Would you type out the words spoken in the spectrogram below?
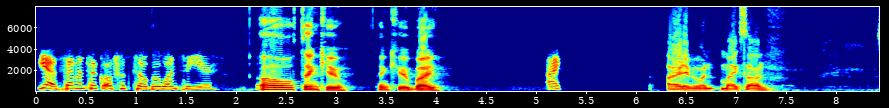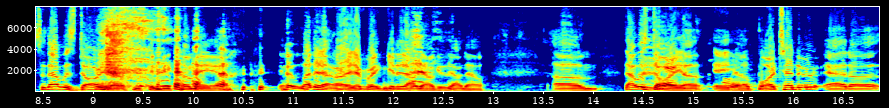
Yeah, 7th of October, once a year. Oh, thank you. Thank you. Bye. I- All right, everyone. Mic's on. So that was Daria, who's going to become a. Uh, let it out. All right, everybody can get it out now. Get it out now. Um, that was Daria, a uh, bartender at uh,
